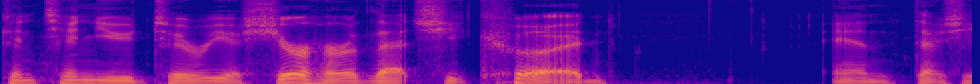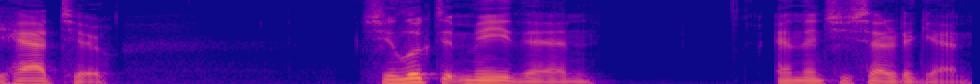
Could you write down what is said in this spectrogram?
continued to reassure her that she could and that she had to. She looked at me then and then she said it again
